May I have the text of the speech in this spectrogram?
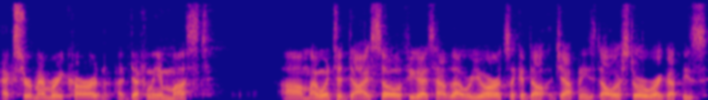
Extra memory card, uh, definitely a must. Um, I went to Daiso, if you guys have that where you are. It's like a, do a Japanese dollar store where I got these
